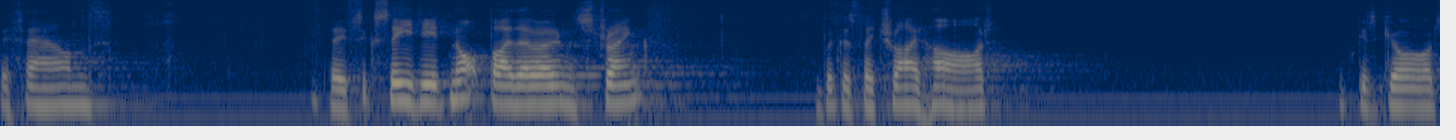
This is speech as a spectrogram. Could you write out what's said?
they found they succeeded not by their own strength, because they tried hard, because God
